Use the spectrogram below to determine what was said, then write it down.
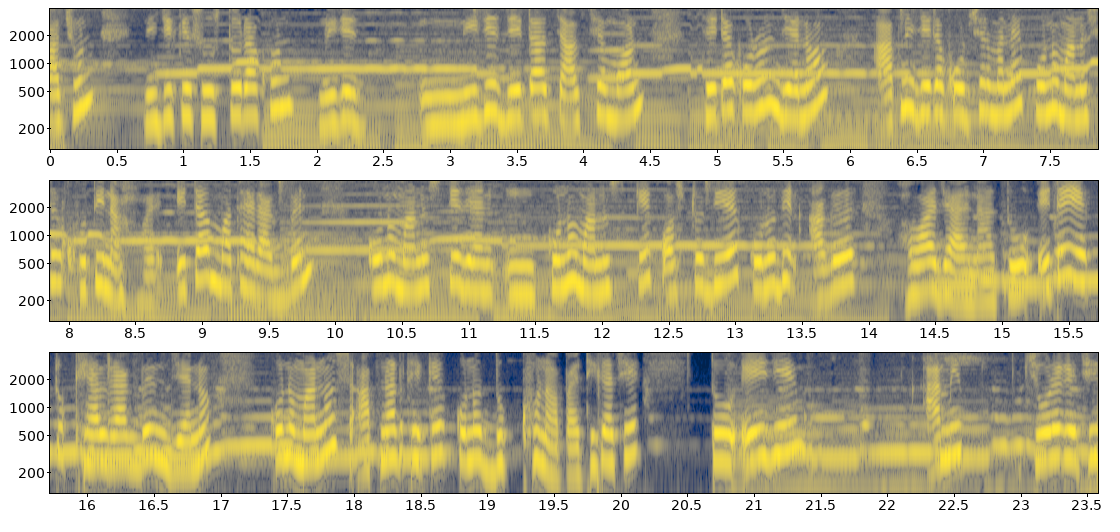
বাঁচুন, নিজেকে সুস্থ রাখুন, নিজে নিজে যেটা চাচ্ছে মন, সেটা করুন যেন আপনি যেটা করছেন মানে কোনো মানুষের ক্ষতি না হয়। এটা মাথায় রাখবেন। কোনো মানুষকে যেন কোনো মানুষকে কষ্ট দিয়ে কোনো দিন আগে হওয়া যায় না। তো এটাই একটু খেয়াল রাখবেন যেন কোনো মানুষ আপনার থেকে কোনো দুঃখ না পায়, ঠিক আছে? তো এই যে আমি চড়ে গেছি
